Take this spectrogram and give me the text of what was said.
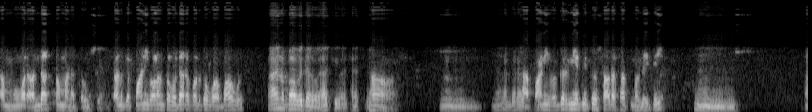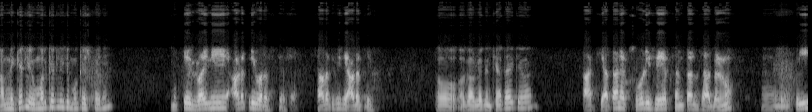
આમ હું મારા અંદાજ પ્રમાણે કહું છું. કારણ કે પાણી વાળાને તો વધારે પડતો ભાવ હોય. હા એનો ભાવ વધારે હોય. સાચી વાત. હા. આ પાણી વગરની હતી તો સાડા સાતમાં ગઈ હતી. આમની કેટલી ઉંમર કેટલી છે મુકેશભાઈ મુકેશભાઈ ની આડત્રીસ વર્ષ છે સર સાડત્રીસથી આડત્રીસ. તો અગાઉ લગ્ન થયા હતા કેવા? આ થયા તા ને છોડી છે એક સંતાન છે આગળનું. હા તો એ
